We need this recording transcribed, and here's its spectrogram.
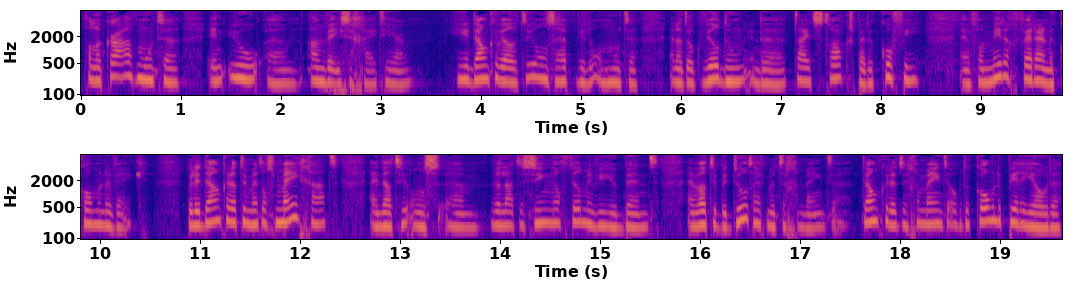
van elkaar ontmoeten in uw um, aanwezigheid, Heer. Heer, dank u wel dat u ons hebt willen ontmoeten. En dat ook wil doen in de tijd straks bij de koffie. En vanmiddag verder in de komende week. Ik wil u danken dat u met ons meegaat. En dat u ons um, wil laten zien nog veel meer wie u bent. En wat u bedoeld heeft met de gemeente. Dank u dat de gemeente ook de komende periode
